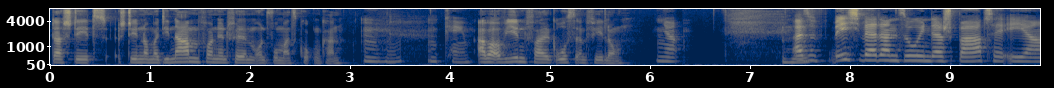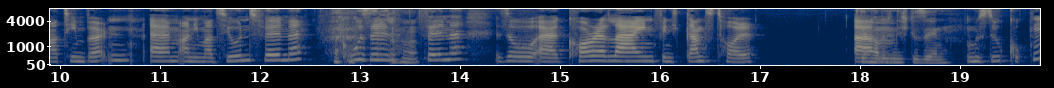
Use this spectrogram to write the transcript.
Da steht, stehen nochmal die Namen von den Filmen und wo man es gucken kann. Mhm. Okay. Aber auf jeden Fall große Empfehlung. Ja. Mhm. Also ich wäre dann so in der Sparte eher Tim Burton ähm, Animationsfilme, Gruselfilme, so äh, Coraline finde ich ganz toll. Den habe ich Ähm, nicht gesehen. Musst du gucken?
